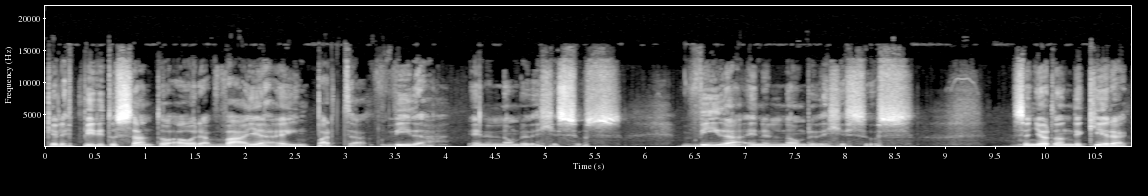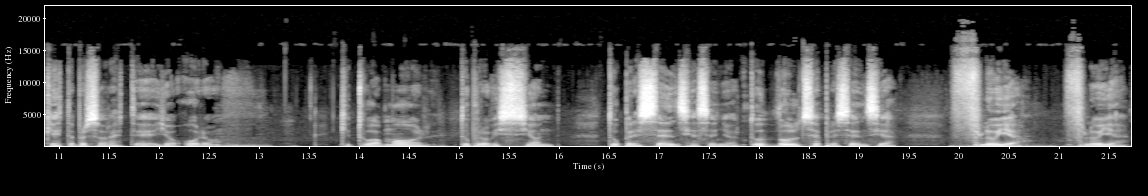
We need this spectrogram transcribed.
que el Espíritu Santo ahora vaya e imparta vida en el nombre de Jesús. Vida en el nombre de Jesús. Señor, donde quiera que esta persona esté, yo oro que tu amor, tu provisión, tu presencia, Señor, tu dulce presencia, fluya, fluya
